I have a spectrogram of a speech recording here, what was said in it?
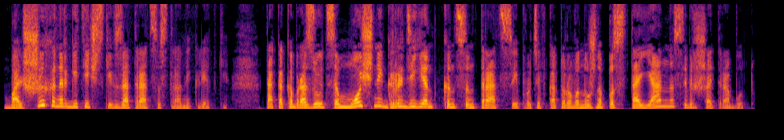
больших энергетических затрат со стороны клетки, так как образуется мощный градиент концентрации, против которого нужно постоянно совершать работу.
